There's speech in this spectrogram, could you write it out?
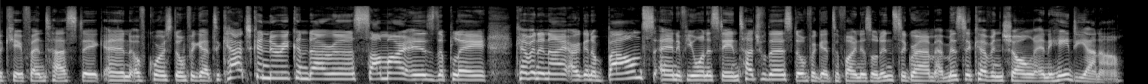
Okay, fantastic. And of course, don't forget to catch Kanduri Kandara. Samar is the play. Kevin and I are going to bounce. And if you want to stay in touch with us, don't forget to find us on Instagram at Mr. Kevin Chong and Hey Diana.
